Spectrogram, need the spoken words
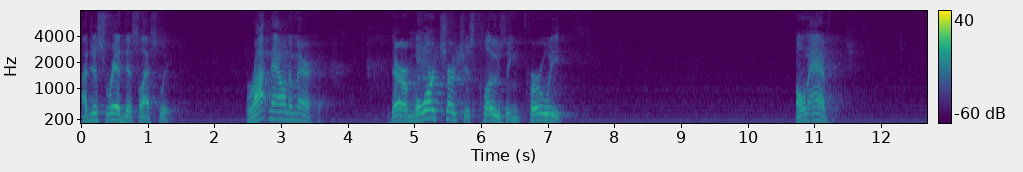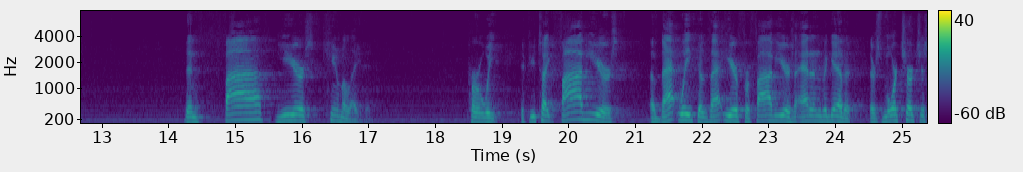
I just read this last week. Right now in America, there are more churches closing per week on average than five years cumulated per week. If you take five years of that week of that year for five years, add them together, there's more churches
